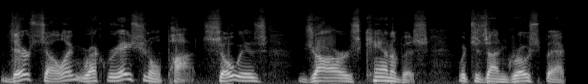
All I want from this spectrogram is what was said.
they're selling recreational pot. So is Jars Cannabis, which is on Groesbeck.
